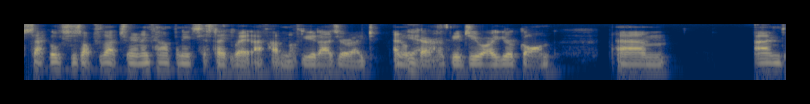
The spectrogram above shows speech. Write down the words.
Sakho she's up for that training camp and he's just like, wait, I've had enough of you lads, you're out. I don't Yeah. care how good you are, you're gone. Um, and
